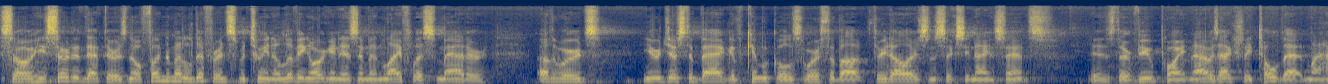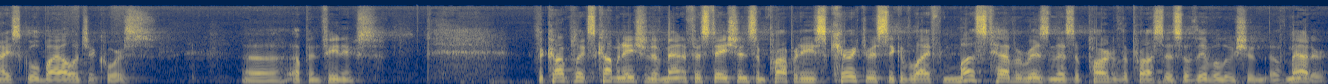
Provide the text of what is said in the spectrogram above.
So he asserted that there is no fundamental difference between a living organism and lifeless matter. In other words, you're just a bag of chemicals worth about $3.69 is their viewpoint. And I was actually told that in my high school biology course uh, up in Phoenix. The complex combination of manifestations and properties characteristic of life must have arisen as a part of the process of the evolution of matter.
